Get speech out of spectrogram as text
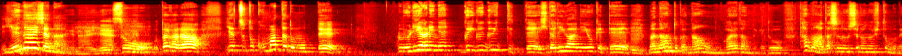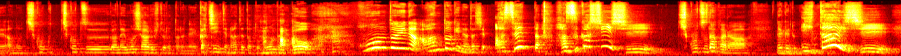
言えないじゃない。言えないね。そう。だからいやちょっと困ったと思って無理やりねグイグイグイって言って左側に避けて、うん。まあなんとか難を逃れたんだけど多分私の後ろの人もねあの遅刻遅骨がねもしある人だったらねガチンってなってたと思うんだけど 本当にねあの時に私焦った。恥ずかしいし遅骨だから。だけどうん。痛いし、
